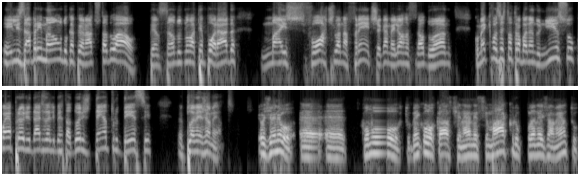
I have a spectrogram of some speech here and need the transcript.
eles abrem mão do campeonato estadual, pensando numa temporada mais forte lá na frente, chegar melhor no final do ano. Como é que vocês estão trabalhando nisso? Qual é a prioridade da Libertadores dentro desse planejamento? Eugênio, é, é, como tu bem colocaste, né, nesse macro planejamento,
